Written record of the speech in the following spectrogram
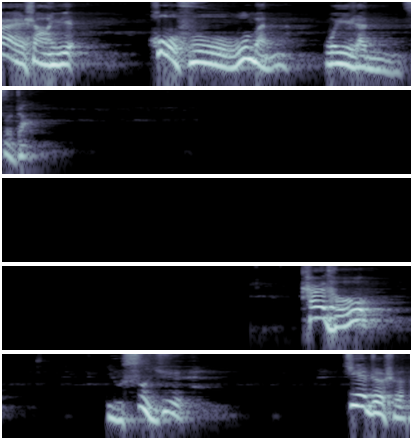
太上曰：“祸福无门，为人自招。”开头有四句，接着说：“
